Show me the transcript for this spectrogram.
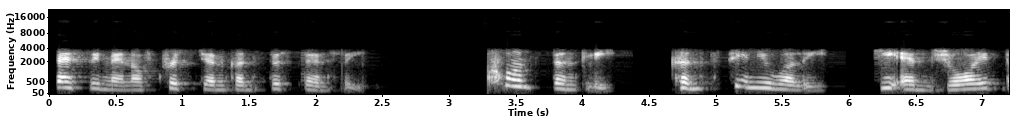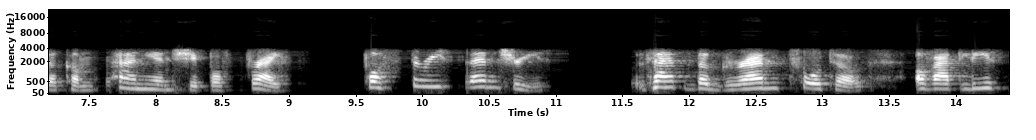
specimen of Christian consistency. Constantly, continually, he enjoyed the companionship of Christ for three centuries. That's the grand total of at least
